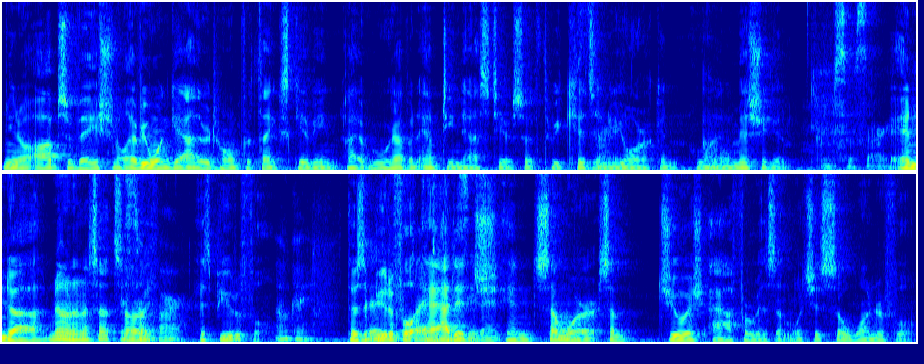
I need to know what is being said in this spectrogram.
you know, observational. Everyone gathered home for Thanksgiving. I, we have an empty nest here, so I have three kids in New York and one Oh. in Michigan. I'm so sorry. And uh, no, no, that's not so sorry. far. It's beautiful. Okay. There's a beautiful Glad you can see adage in somewhere, some Jewish aphorism, which is so wonderful.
